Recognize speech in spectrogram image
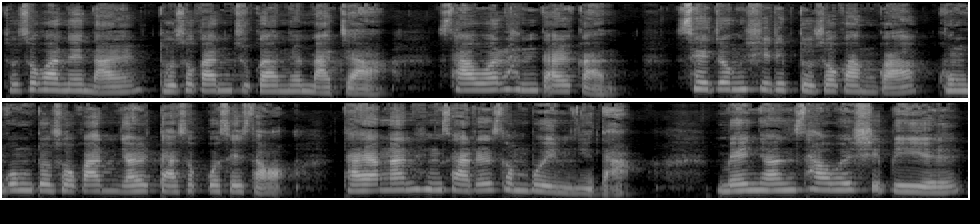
도서관의 날 도서관 주간을 맞아 4월 한 달간 세종시립도서관과 공공도서관 15곳에서 다양한 행사를 선보입니다. 매년 4월 12일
